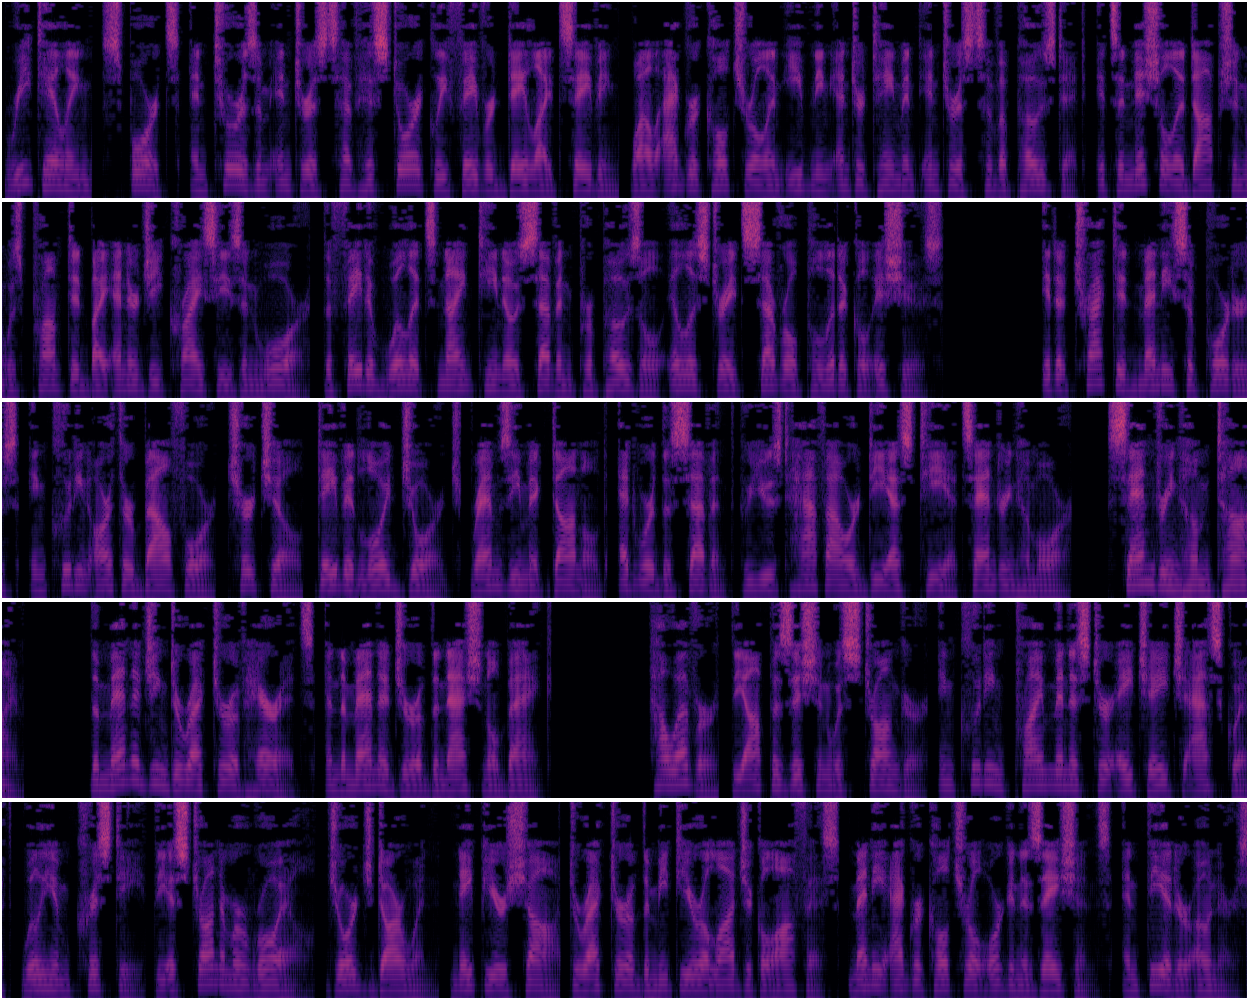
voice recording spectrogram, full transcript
Retailing, sports, and tourism interests have historically favored daylight saving, while agricultural and evening entertainment interests have opposed it. Its initial adoption was prompted by energy crises and war. The fate of Willett's 1907 proposal illustrates several political issues. It attracted many supporters, including Arthur Balfour, Churchill, David Lloyd George, Ramsay MacDonald, Edward VII who used half-hour DST at Sandringham or Sandringham time the managing director of Harrods, and the manager of the National Bank. However, the opposition was stronger, including Prime Minister H. H. Asquith, William Christie the Astronomer Royal, George Darwin, Napier Shaw Director of the Meteorological Office, many agricultural organizations, and theatre owners.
